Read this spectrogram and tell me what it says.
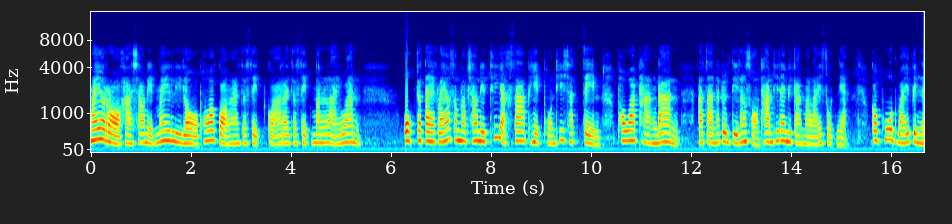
ไม่รอค่ะ ชาวเน็ตไม่รีรอ เพราะว่ากว่างานจะเสร็จกว่าอะไรจะเสร็จมันหลายวัน อกจะแตกแล้วสำหรับชาวเน็ตที่อยากทราบเหตุผลที่ชัดเจน เพราะว่าทางด้าน อาจารย์นักดนตรีทั้งสองท่านที่ได้มีการมาไลฟ์สดเนี่ย ก็พูดไว้เป็นใ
